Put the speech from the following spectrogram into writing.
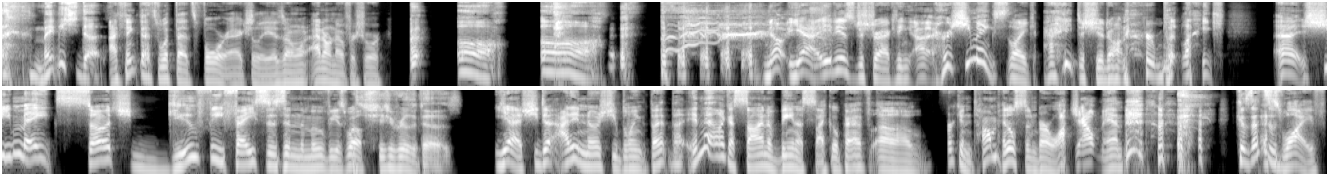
maybe she does. I think that's what that's for, actually. Is I, want, I don't know for sure. Oh, oh, No, yeah, it is distracting. Uh, her, she makes like I hate to shit on her, but like, uh, she makes such goofy faces in the movie as well. she really does. Yeah, she did. I didn't know she blinked. That, that isn't that like a sign of being a psychopath? Uh, freaking Tom Hiddleston, better watch out, man, because that's his wife.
